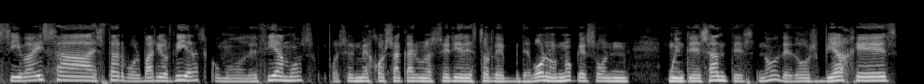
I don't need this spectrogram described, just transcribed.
si vais a estar por varios días, como decíamos, pues es mejor sacar una serie de estos de, bonos, ¿no? Que son muy interesantes, ¿no? De dos viajes,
